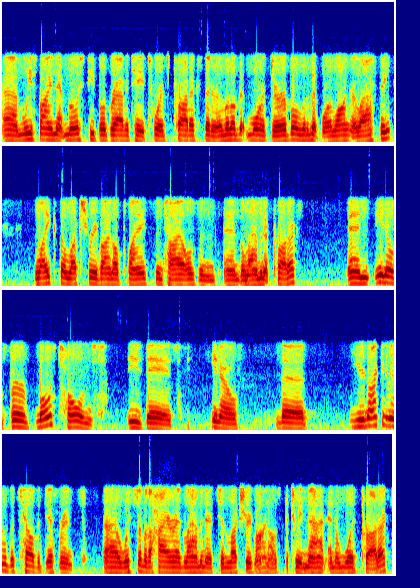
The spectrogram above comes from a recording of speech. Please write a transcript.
um, we find that most people gravitate towards products that are a little bit more durable, a little bit more longer lasting, like the luxury vinyl planks and tiles and, and the laminate products. And, you know, for most homes these days, you know, the you're not going to be able to tell the difference uh, with some of the higher end laminates and luxury vinyls between that and a wood product.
